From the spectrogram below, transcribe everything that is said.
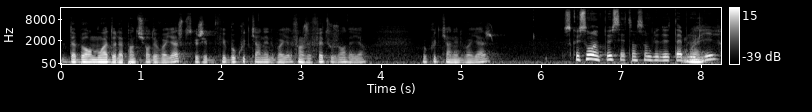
d'abord, moi, de la peinture de voyage, parce que j'ai fait beaucoup de carnets de voyage. Enfin, je fais toujours d'ailleurs. Beaucoup de carnets de voyage. Ce que sont un peu cet ensemble de tableaux de livres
